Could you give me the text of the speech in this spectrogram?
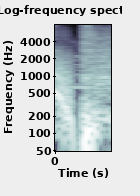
Woo!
